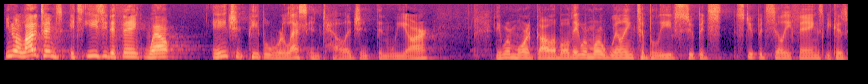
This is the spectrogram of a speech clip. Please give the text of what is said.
You know, a lot of times it's easy to think, well, ancient people were less intelligent than we are. They were more gullible. They were more willing to believe stupid, stupid, silly things because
